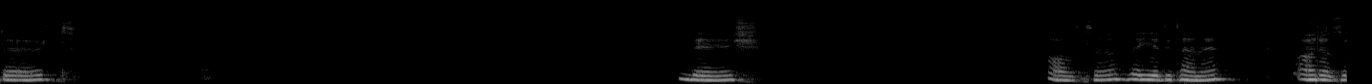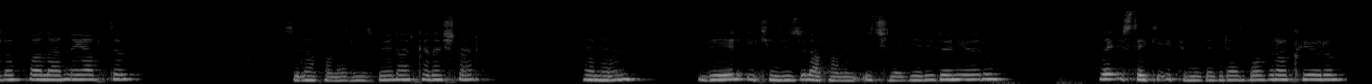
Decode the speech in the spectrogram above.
dört, 5 6 ve 7 tane ara zülafalarını yaptım. Zülafalarımız böyle arkadaşlar. Hemen bir ikinci zülafanın içine geri dönüyorum. Ve üstteki ipimi de biraz bol bırakıyorum.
